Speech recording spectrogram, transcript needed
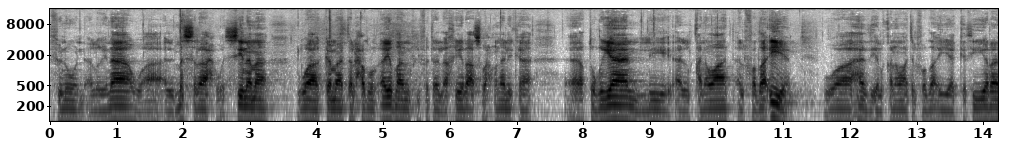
فنون الغناء والمسرح والسينما. وكما تلحظون أيضا في الفترة الأخيرة أصبح هنالك طغيان للقنوات الفضائية. وهذه القنوات الفضائية كثيرا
